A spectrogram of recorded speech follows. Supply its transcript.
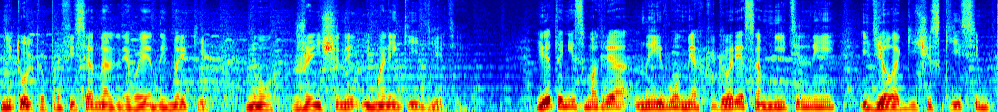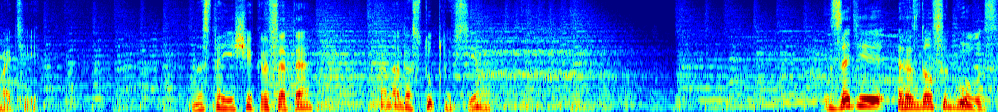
не только профессиональные военные моряки, но женщины и маленькие дети. И это несмотря на его, мягко говоря, сомнительные идеологические симпатии. Настоящая красота, она доступна всем. Сзади раздался голос.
